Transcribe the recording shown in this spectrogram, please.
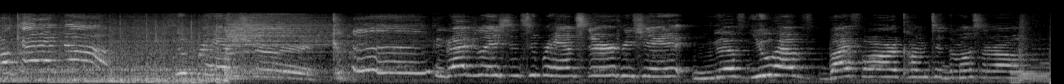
Okay, enough! Super Hamster! Congratulations, Super Hamster. Appreciate it. You have, you have by far commented the most on all,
